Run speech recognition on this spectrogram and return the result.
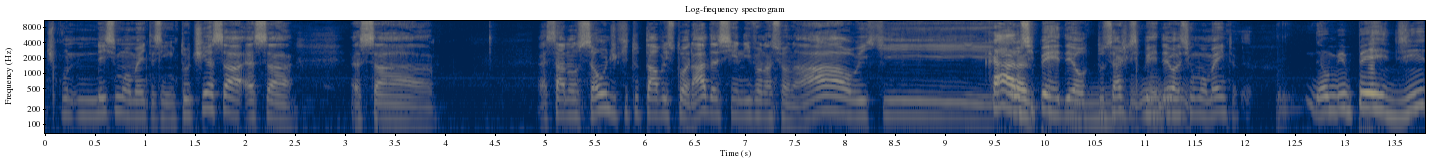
Tipo, nesse momento, assim, tu tinha essa. essa. essa. Essa noção de que tu tava estourado assim a nível nacional e que Cara, ou se perdeu? Tu acha que se perdeu assim um momento? Eu me perdi,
